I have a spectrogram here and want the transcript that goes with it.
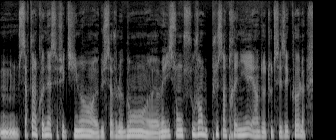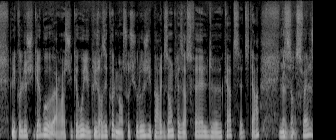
hum, certains connaissent effectivement euh, Gustave Le Bon, euh, mais ils sont souvent plus imprégnés hein, de toutes ces écoles. L'école de Chicago. Alors à Chicago il y a eu plusieurs écoles, mais en sociologie par exemple, Lazarsfeld, Katz, etc. Lazarsfeld,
